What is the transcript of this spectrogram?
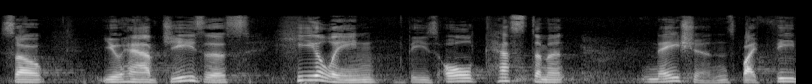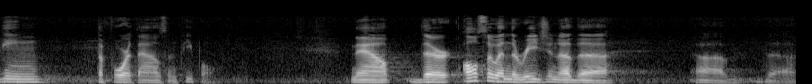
So you have Jesus healing these Old Testament nations by feeding the 4,000 people. Now, they're also in the region of the, uh, the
